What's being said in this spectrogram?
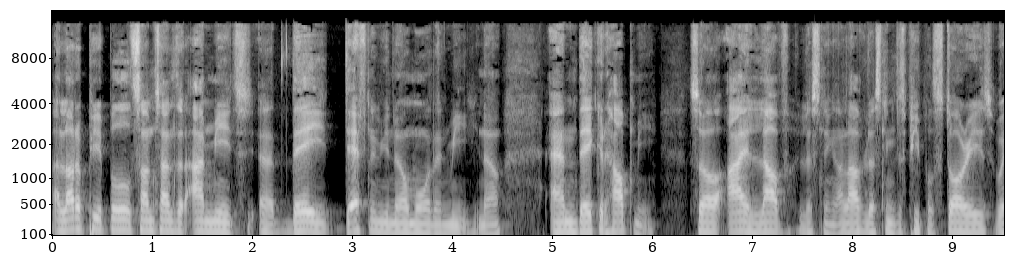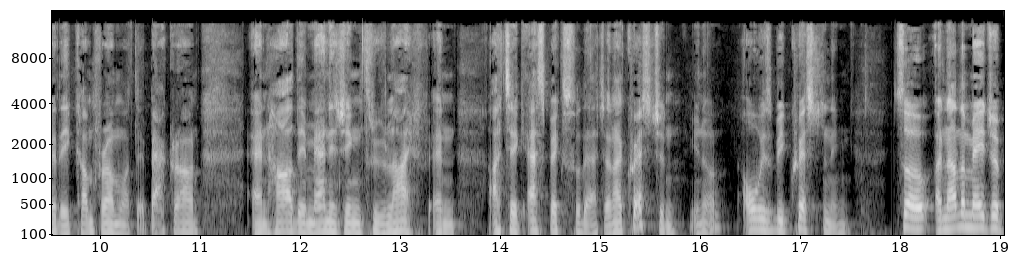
a lot of people sometimes that I meet, uh, they definitely know more than me, you know, and they could help me. So I love listening. I love listening to people's stories, where they come from, what their background, and how they're managing through life. And I take aspects for that and I question, you know, always be questioning. So another major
